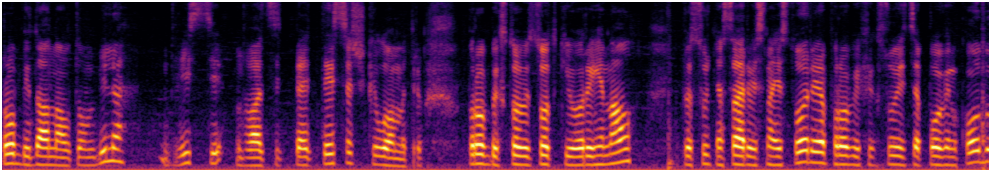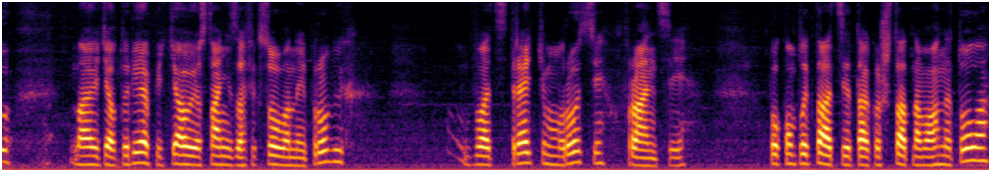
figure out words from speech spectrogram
Пробіг даного автомобіля 225 тисяч кілометрів. Пробіг 100% оригінал, присутня сервісна історія, пробіг фіксується по ВІН-коду. Навіть авторія підтягує останній зафіксований пробіг у 23-му році Франції. По комплектації також штатна магнитола,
